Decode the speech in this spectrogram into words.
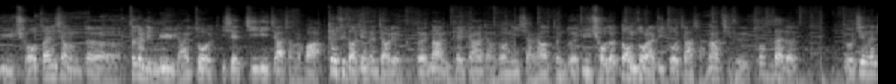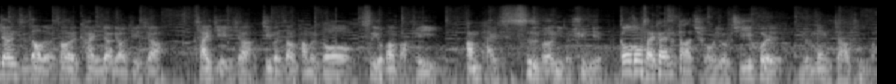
羽球专项的这个领域来做一些激励加强的话，可以去找健身教练，对，那你可以跟他讲说，你想要针对羽球的动作来去做加强，那其实说实在的，有健身教练执照的，稍微看一下，了解一下，拆解一下，基本上他们都是有办法可以。安排适合你的训练。高中才开始打球，有机会圆梦甲组吗？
